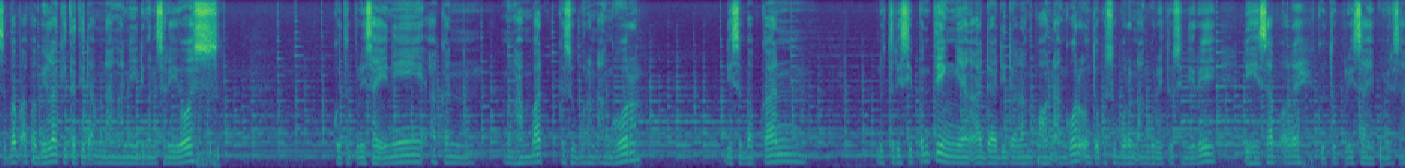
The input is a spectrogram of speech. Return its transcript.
Sebab apabila kita tidak menangani dengan serius kutu perisai ini akan menghambat kesuburan anggur disebabkan nutrisi penting yang ada di dalam pohon anggur untuk kesuburan anggur itu sendiri dihisap oleh kutub perisai pemirsa.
